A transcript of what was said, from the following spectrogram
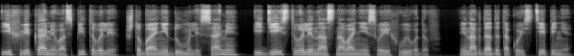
Их веками воспитывали, чтобы они думали сами и действовали на основании своих выводов, иногда до такой степени,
